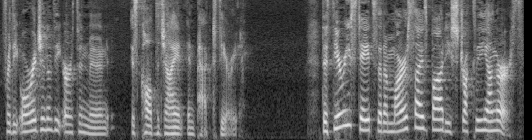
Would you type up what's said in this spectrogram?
for the origin of the Earth and Moon is called the giant impact theory. The theory states that a Mars sized body struck the young Earth,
